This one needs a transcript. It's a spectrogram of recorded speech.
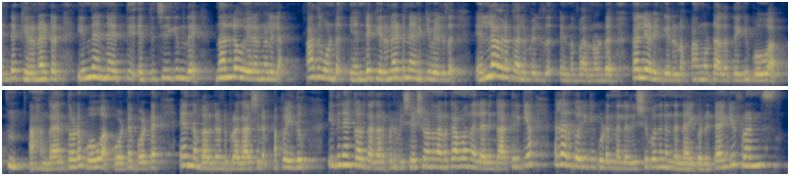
എന്റെ കിരണേട്ടൻ ഇന്ന് എന്നെ എത്തി എത്തിച്ചിരിക്കുന്നതേ നല്ല ഉയരങ്ങളിലാണ് അതുകൊണ്ട് എന്റെ കിരണേട്ടനെ എനിക്ക് വലുത് എല്ലാവരെക്കാലും വലുത് എന്നും പറഞ്ഞുകൊണ്ട് കല്യാണി കിരണും അങ്ങോട്ട് അകത്തേക്ക് പോവുക. അഹങ്കാരത്തോടെ പോവുക. പോട്ടെ പോട്ടെ എന്നും പറഞ്ഞുകൊണ്ട് പ്രകാശനം അപ്പോൾ ഇതും ഇതിനേക്കാൾ തകർപ്പൻ വിശേഷമാണ് നടക്കാൻ പോകുന്ന എല്ലാവരും കാത്തിരിക്കുക. എല്ലാവർക്കും ഒരിക്കൽ കൂടെ നല്ലൊരു ശുഭദിനം തന്നെ ആയിക്കോട്ടെ. താങ്ക് ഫ്രണ്ട്സ്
